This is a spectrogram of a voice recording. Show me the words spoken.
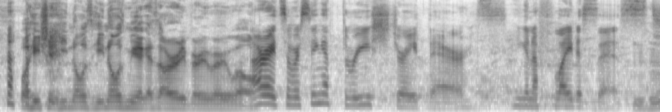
well, he should. He knows. He knows me. I guess already very, very well. All right, so we're seeing a three straight there. He's gonna flight assist. Mm-hmm.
